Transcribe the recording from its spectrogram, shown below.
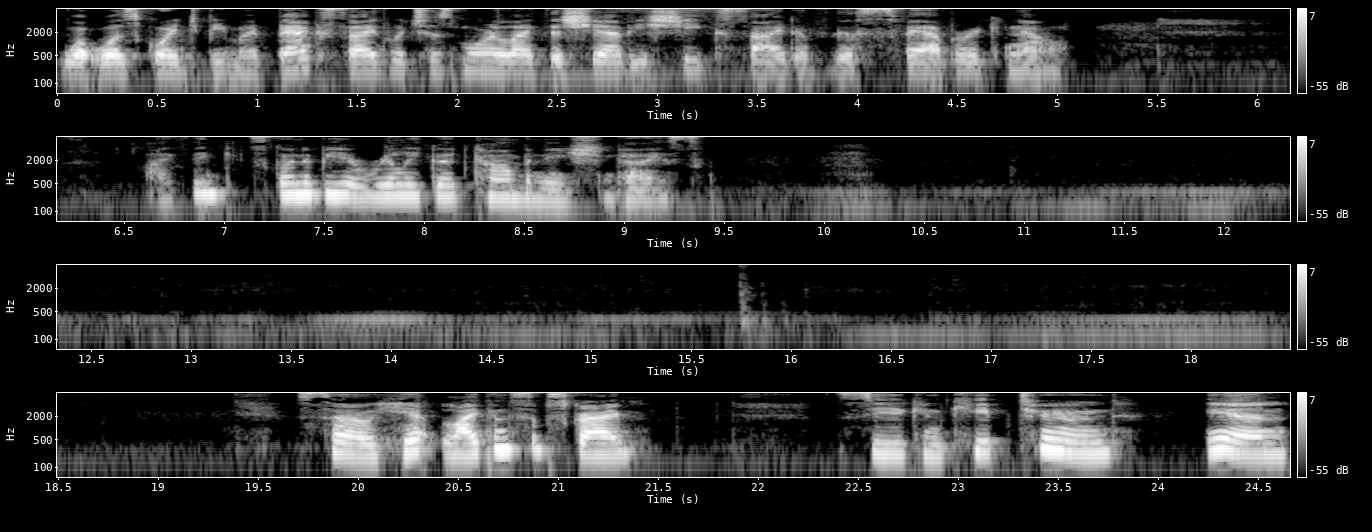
what was going to be my back side, which is more like the shabby chic side of this fabric now. I think it's going to be a really good combination, guys. So hit like and subscribe so you can keep tuned in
